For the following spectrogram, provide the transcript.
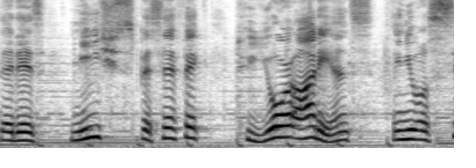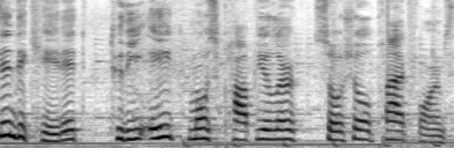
that is niche specific to your audience, and you will syndicate it to the eight most popular social platforms.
